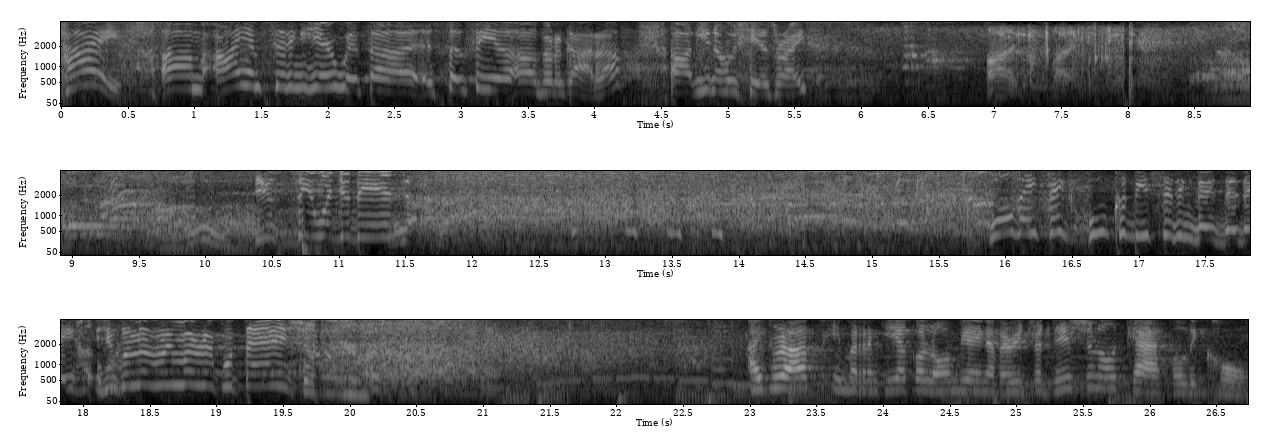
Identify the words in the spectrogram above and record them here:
Hi, um, I am sitting here with uh, Sofia uh, Vergara. Uh, you know who she is, right? you see what you did? Well, they think who could be sitting there? They, they, You're gonna ruin my reputation. I grew up in Barranquilla, Colombia, in a very traditional Catholic home.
